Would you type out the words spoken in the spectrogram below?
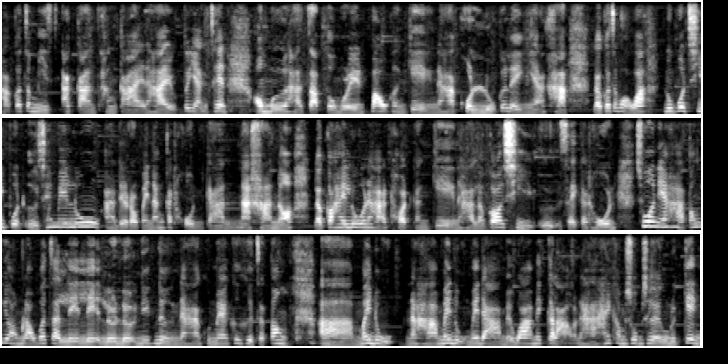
ค่ะ ก็จะมีอาการทางกายนะคะยกตัวอย่างเช่น เอามือค่ะจับตรงบริเวณเป้ากางเกงนะคะขนลุกอะไรอย่างเงี้ยค่ะเราก็จะบอกว่าหนูปวดชีปวดอึใช่ไหมลูกอะเดี๋ยวเราไปนั่งกระโถนกันนะคะเนาะแล้วก็ให้ลูกนะคะถอดกางางเกงนะคะแล้วก็ฉี่อึใส่กระโถนช่วงนี้ค่ะต้องยอมรับว่าจะเละๆเลอะๆนิดนึงนะคะ คุณแม่ก็คือจะต้องอไม่ดุนะคะ ไม่ดุไม่ด่าไม่ว่าไม่กล่าวนะคะ ให้คำชมเชยคุณเก่ง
